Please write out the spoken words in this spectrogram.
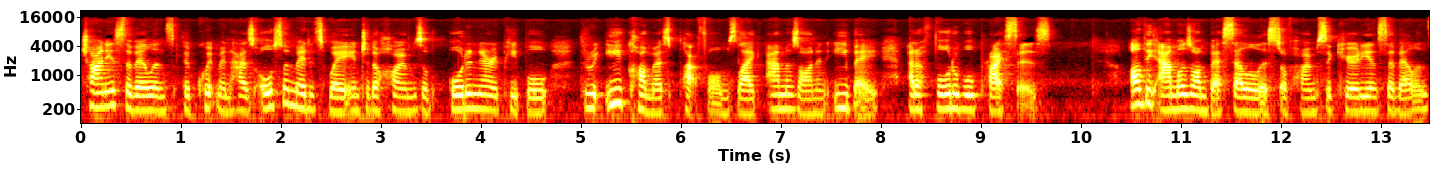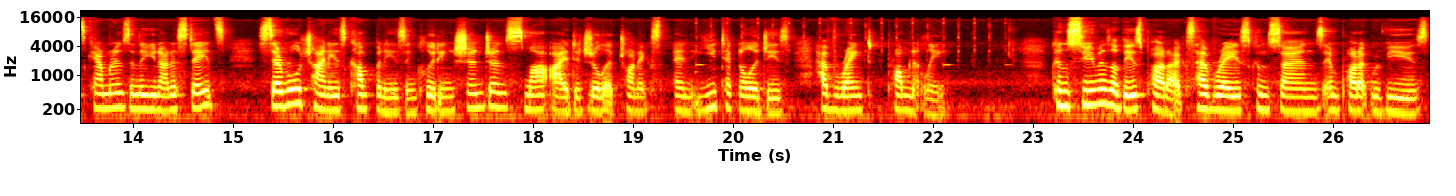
Chinese surveillance equipment has also made its way into the homes of ordinary people through e commerce platforms like Amazon and eBay at affordable prices. On the Amazon bestseller list of home security and surveillance cameras in the United States, Several Chinese companies, including Shenzhen Smart Eye Digital Electronics and Yi Technologies, have ranked prominently. Consumers of these products have raised concerns in product reviews.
